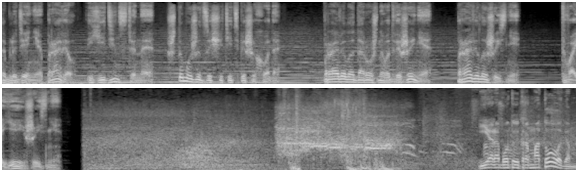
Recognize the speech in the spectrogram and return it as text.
Соблюдение правил – единственное, что может защитить пешехода. Правила дорожного движения – правила жизни. Твоей жизни. Я работаю травматологом,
